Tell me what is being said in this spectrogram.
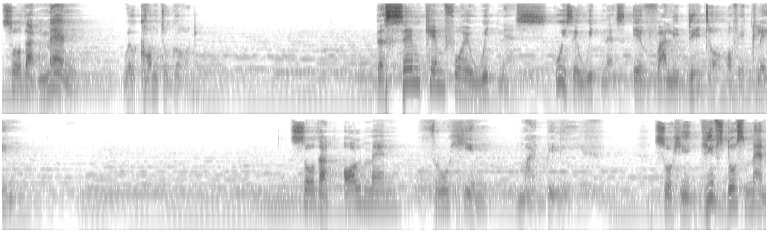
so that men will come to God. The same came for a witness. Who is a witness? A validator of a claim. So that all men through him might believe. So he gives those men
